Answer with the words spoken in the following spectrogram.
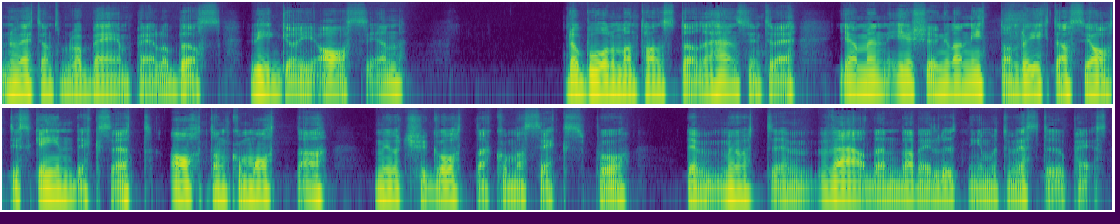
nu vet jag inte om det var BNP eller börs, ligger i Asien. Då borde man ta en större hänsyn till det. Ja, men i 2019, då gick det asiatiska indexet 18,8 mot 28,6 på det, mot eh, världen där det är lutningen mot västeuropeiskt.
